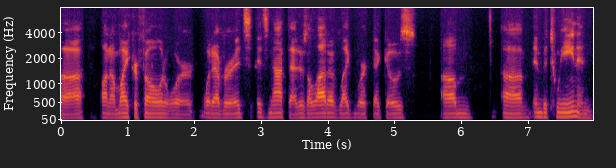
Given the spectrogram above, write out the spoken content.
uh, on a microphone or whatever it's it's not that there's a lot of like work that goes um, uh, in between and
